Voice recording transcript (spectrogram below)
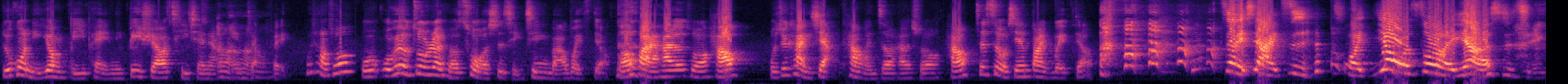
如果你用 B Pay 你必须要提前两天缴费。我想说我我没有做任何错的事情，请你把它 waive 掉。然后后来他就说好，我去看一下，看完之后他就说好，这次我先帮你 waive 掉。再下一次，我又做了一样的事情，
